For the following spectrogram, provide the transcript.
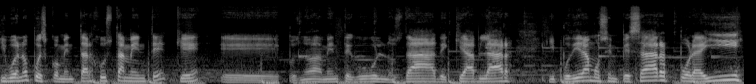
Y bueno, pues comentar justamente que eh, pues nuevamente Google nos da de qué hablar y pudiéramos empezar por ahí,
